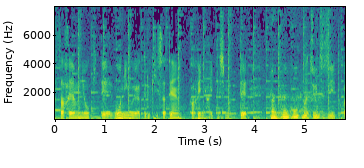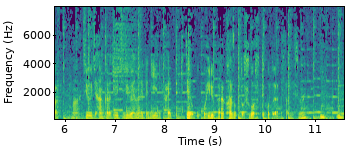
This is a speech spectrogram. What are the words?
朝早めに起きて、モーニングをやってる喫茶店、カフェに入ってしまって、はいはいはいはい。まあ、11時とか、まあ、10時半から11時ぐらいの間に家に帰ってきて、お昼から家族と過ごすってことをやってたんですよね。うんうん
